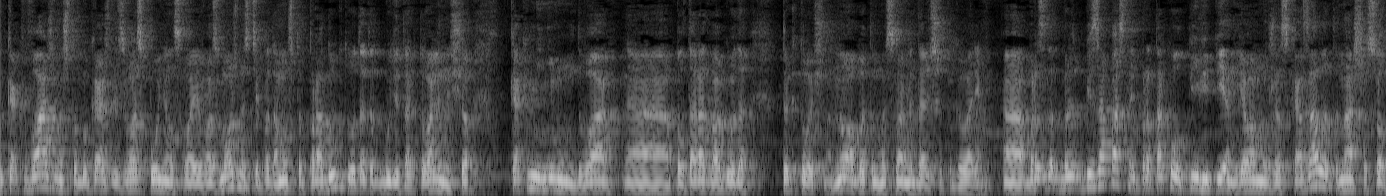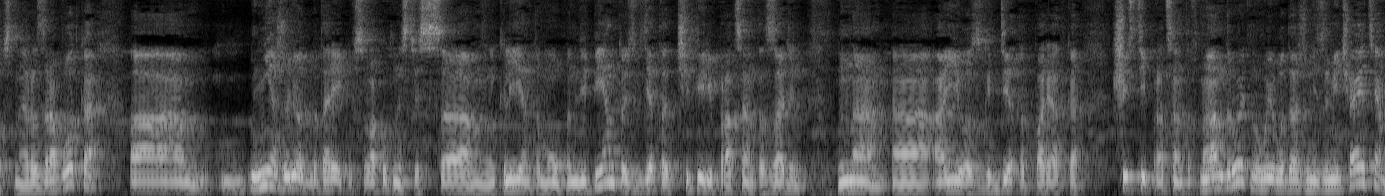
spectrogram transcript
как важно, чтобы каждый из вас понял свои возможности, потому что продукт вот этот будет актуален еще как минимум два, а, полтора-два года, так точно. Но об этом мы с вами дальше поговорим. Безопасный протокол PVPN, я вам уже сказал, это наша собственная разработка, не жрет батарейку в совокупности с клиентом OpenVPN, то есть где-то 4% за день на iOS, где где-то порядка 6% на Android, но вы его даже не замечаете.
